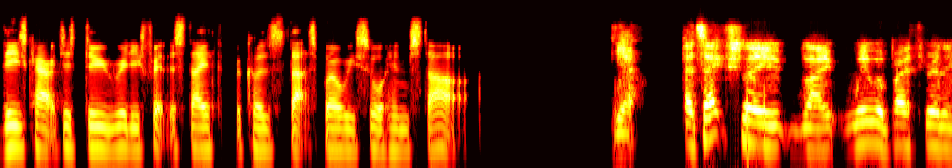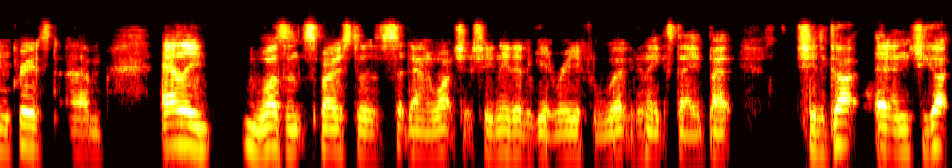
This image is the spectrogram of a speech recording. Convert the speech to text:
these characters do really fit the state because that's where we saw him start. It's actually like we were both really impressed. Um, Ellie wasn't supposed to sit down and watch it. She needed to get ready for work the next day, but she got and she got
